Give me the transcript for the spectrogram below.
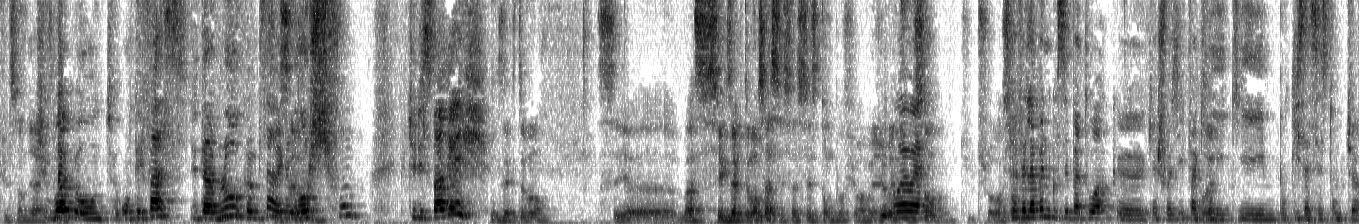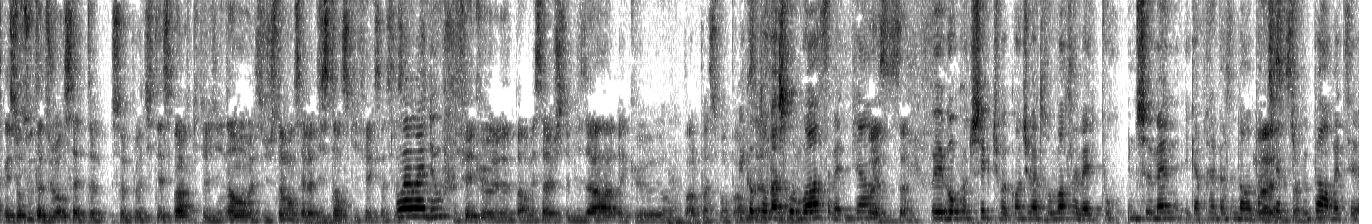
Tu le sens direct. Tu vois qu'on te- on t'efface du tableau comme ça, avec un grand chiffon. Puis tu disparais. Exactement. C'est euh, bah, c'est exactement ça, c'est ça s'estompe au fur et à mesure et Ouais, tu ouais. le sens, tu, tu le ressens. Ça fait de la peine que c'est pas toi que, qui a choisi, enfin qui, Ouais. qui, pour qui ça s'estompe, tu vois. Et surtout, tu as toujours cette, ce petit espoir qui te dit non, mais c'est justement, c'est la distance qui fait que ça s'estompe. Ouais, ouais, de ouf. Qui fait que par message c'est bizarre et qu'on parle pas souvent par Et message. quand on va se revoir, ça va être bien. Ouais, c'est ça. Oui, bon, quand tu sais que tu vas, quand tu vas te revoir, ça va être pour une semaine et qu'après la personne va repartir, tu ça. peux pas en fait.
